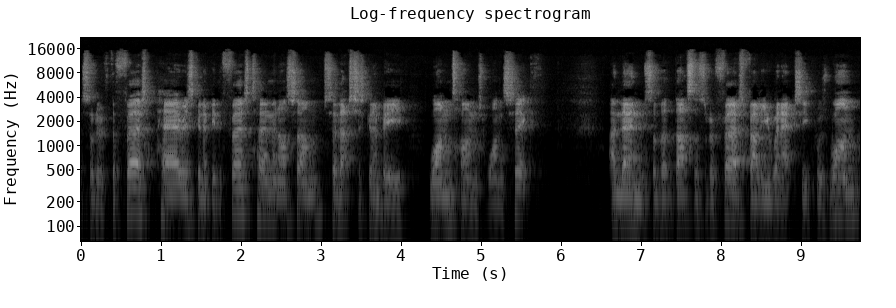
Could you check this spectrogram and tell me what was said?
sort of the first pair is going to be the first term in our sum. So that's just going to be 1 times 1 sixth. And then, so that, that's the sort of first value when x equals 1.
